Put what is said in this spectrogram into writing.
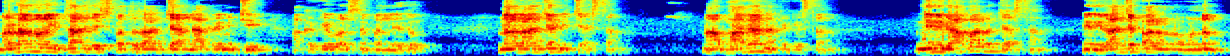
మరలా మనం యుద్ధాలు చేసి కొత్త రాజ్యాన్ని ఆక్రమించి అక్కకి ఇవ్వాల్సిన పని లేదు. నా రాజ్యాన్ని ఇచ్చేస్తాను. నా భాగాన్ని అప్పగిస్తాను. ఇస్తాను నేను వ్యాపారం చేస్తాను. నేను రాజ్యపాలనలో ఉండను.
